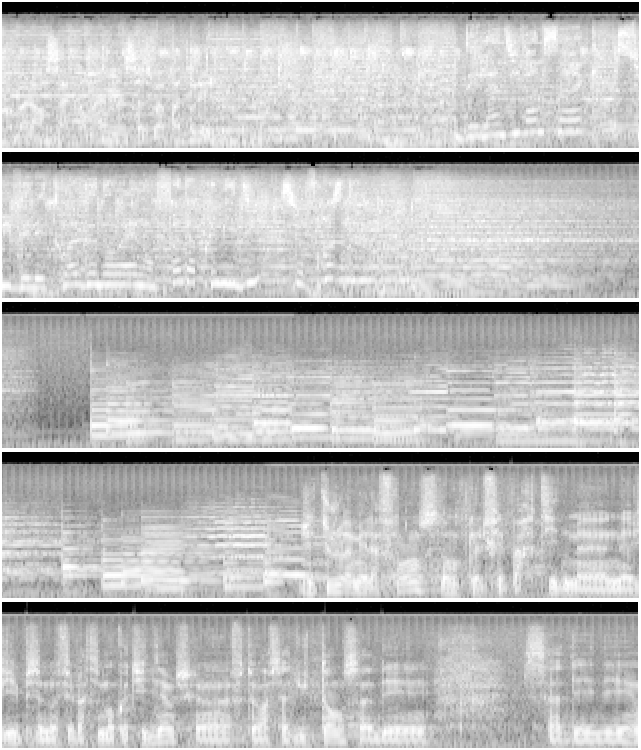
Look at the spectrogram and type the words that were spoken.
Bon bah alors ça quand même, ça se voit pas tous les jours. Dès lundi 25, suivez l'étoile de Noël en fin d'après-midi sur France 2. Toujours aimé la France, donc elle fait partie de ma, de ma vie, ça fait partie de mon quotidien, parce qu'un photographe, ça a du temps, ça a des. Ça des,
